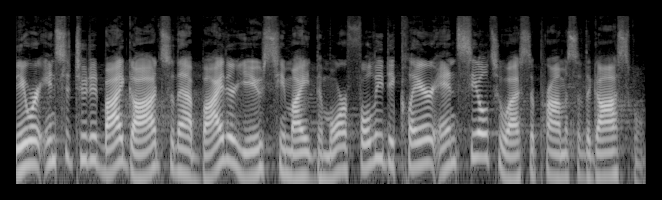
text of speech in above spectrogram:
They were instituted by God so that by their use he might the more fully declare and seal to us the promise of the gospel.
